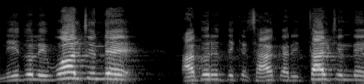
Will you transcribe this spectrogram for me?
నిధులు ఇవ్వాల్సిందే అభివృద్ధికి సహకరించాల్సిందే.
